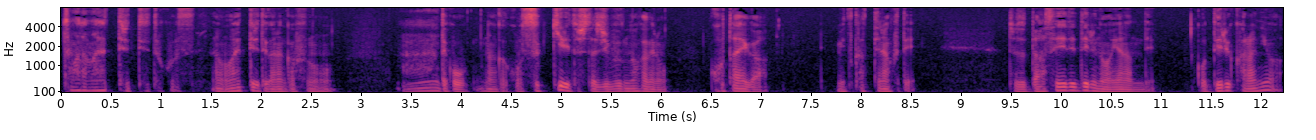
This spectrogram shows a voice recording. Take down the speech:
ちょっとまだ迷ってるっていうとこです迷ってるというかなんかそのうーんってこうなんかこうすっきりとした自分の中での答えが見つかってなくてちょっと惰性で出るのは嫌なんでこう出るからには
